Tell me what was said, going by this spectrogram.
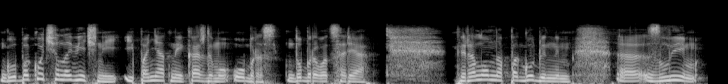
глубоко человечный и понятный каждому образ доброго царя, вероломно погубленным э, злым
